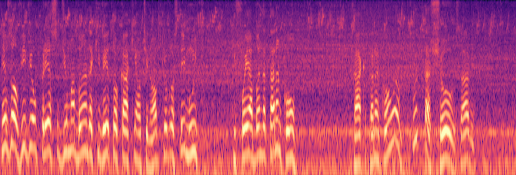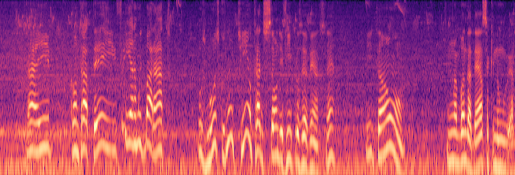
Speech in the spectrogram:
resolvi ver o preço de uma banda que veio tocar aqui em Altinópolis que eu gostei muito, que foi a banda Tarancon. Saca? Tarancon é um puta show, sabe? Aí contratei e, e era muito barato os músicos não tinham tradição de vir para os eventos, né? Então, uma banda dessa que não era,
